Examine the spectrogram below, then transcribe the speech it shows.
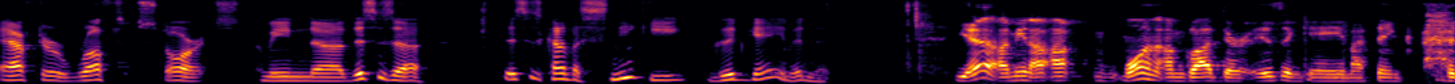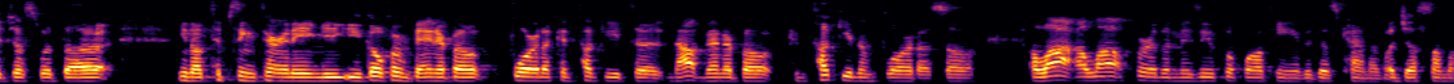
after rough starts. I mean, uh, this is a this is kind of a sneaky good game, isn't it? Yeah, I mean, I, I, one, I'm glad there is a game. I think just with the, you know, tipsing turning, you, you go from Vanderbilt, Florida, Kentucky to not Vanderbilt, Kentucky, then Florida. So a lot, a lot for the Mizzou football team to just kind of adjust on the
